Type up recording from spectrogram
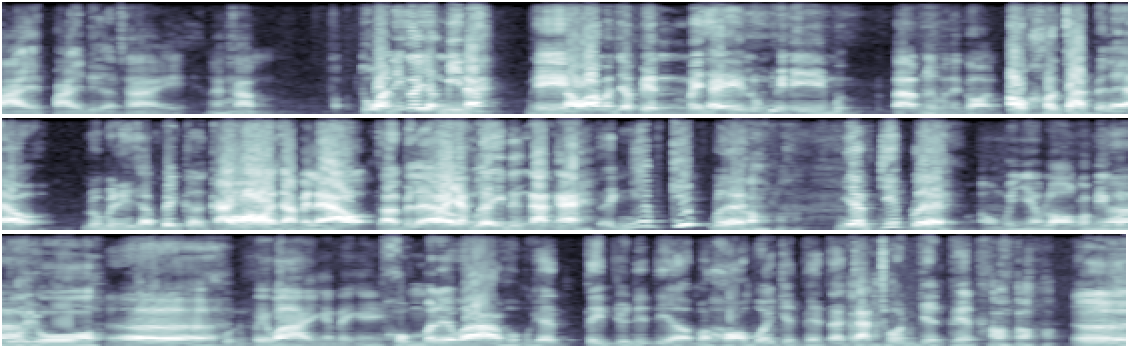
ปลายปลายเดือน ใช่นะครับ ทุกวันนี้ก็ยังมีนะ มี แต่ว่ามันจะเป็นไม่ใช่ลุมพินีตามเนินเหมือนแต่ก่อนเอาเขาจัดไปแล้วลุมพินีแชมเปี้ยนเกิดไกลอ๋อเลยจัดไปแล้วจัดไปแล้วแต่ยังเหลืออีกหนึ่งนัดไง แต่เงียบกิ๊บเลย เอาเงียบกิ๊บเลย เอาไม่เงียบหรอกก็มีคนดูอยู่เออ คุณไปว่าอย่างนั้นได้ไง ผมไม่ได้ว่าผมแค่ติดอยู่นิดเดียว มาขอมวยเกตเพชรแต่จัดชนเกตเพชรเออ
